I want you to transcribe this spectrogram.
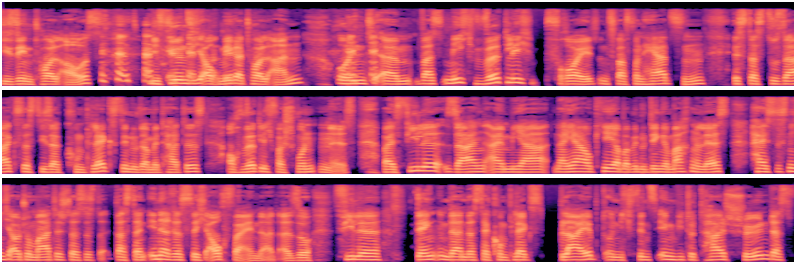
die sehen toll aus. Die fühlen sich auch mega toll an. Und ähm, was mich wirklich freut, und zwar von Herzen, ist, dass du sagst, dass dieser Komplex, den du damit hattest, auch wirklich verschwunden ist. Weil viele sagen einem ja, na ja, okay, aber wenn du Dinge machen lässt, heißt es nicht automatisch, dass, es, dass dein Inneres sich auch verändert. Also viele denken dann, dass der Komplex bleibt. Und ich finde es irgendwie total schön, dass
